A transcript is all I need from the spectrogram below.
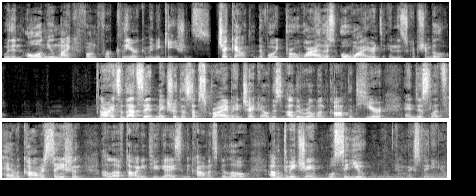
with an all-new microphone for clear communications. Check out the Void Pro Wireless or Wired in the description below. Alright, so that's it. Make sure to subscribe and check out this other relevant content here and just let's have a conversation. I love talking to you guys in the comments below. I'm Dmitry, we'll see you in the next video.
